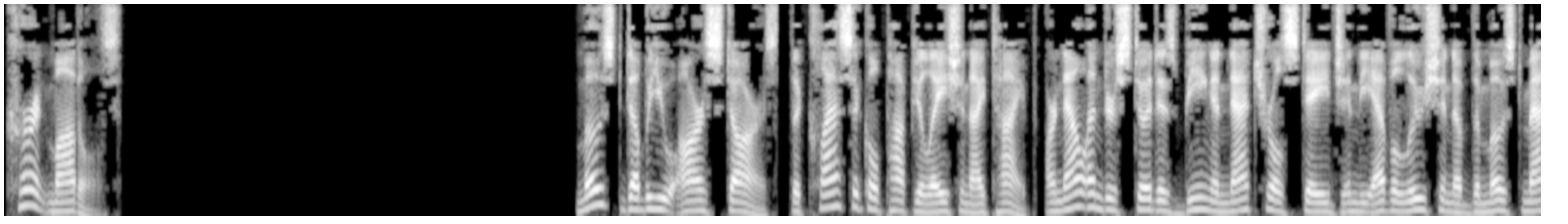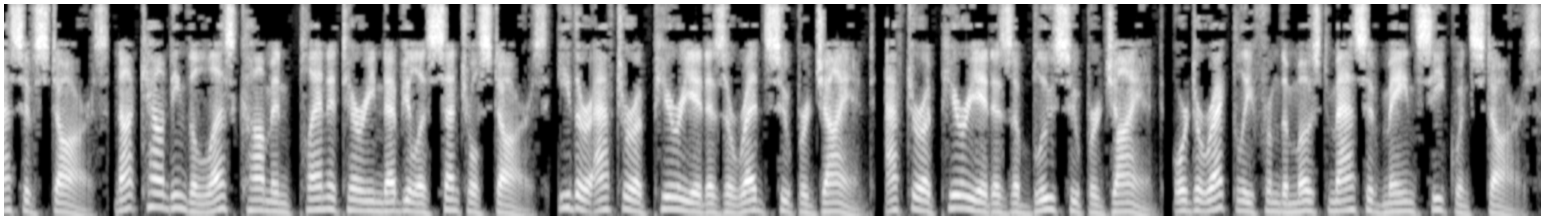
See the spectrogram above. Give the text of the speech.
Current models Most WR stars, the classical population I-type, are now understood as being a natural stage in the evolution of the most massive stars not counting the less common planetary nebula central stars, either after a period as a red supergiant, after a period as a blue supergiant, or directly from the most massive main sequence stars.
